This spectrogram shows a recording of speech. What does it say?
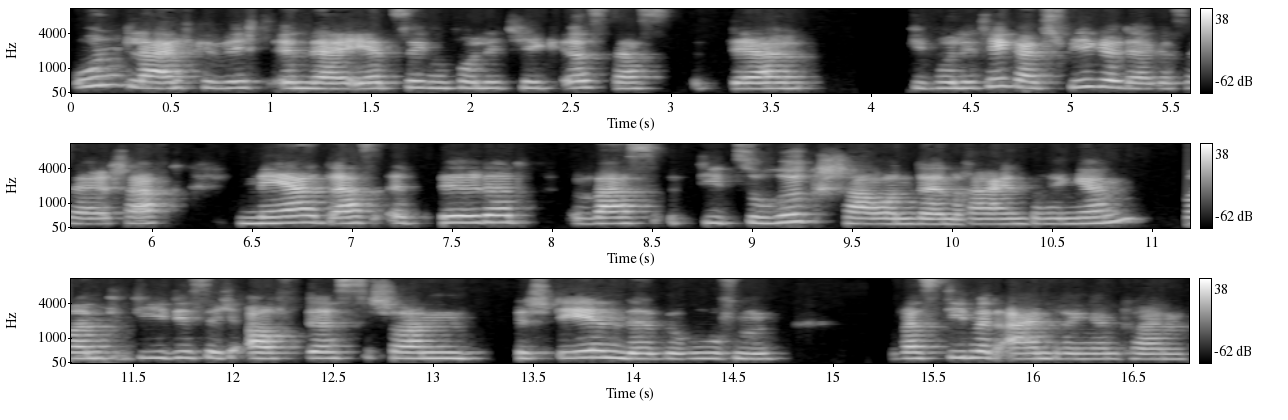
Ungleichgewicht in der jetzigen Politik ist, dass der, die Politik als Spiegel der Gesellschaft mehr das bildet, was die Zurückschauenden reinbringen und die, die sich auf das schon Bestehende berufen, was die mit einbringen können,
